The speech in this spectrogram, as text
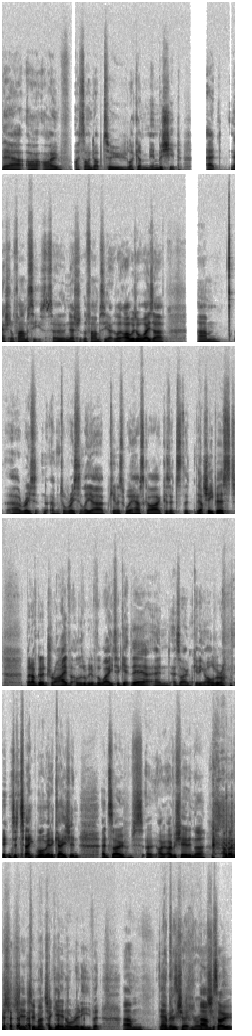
there. Uh, I've I signed up to like a membership at national pharmacies. So the national the pharmacy. like, I was always a um, uh, recent until recently a chemist warehouse guy because it's the, the Yep. cheapest. But I've got to drive a little bit of the way to get there, and as I'm getting older, I'm to take more medication, and so I I overshared in the I've overshared too much again already. But um, damn I it. appreciate your Um, so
